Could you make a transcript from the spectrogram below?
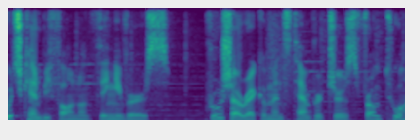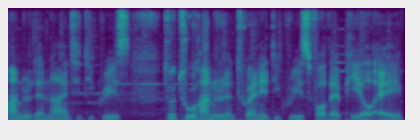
which can be found on Thingiverse. Prusa recommends temperatures from 290 degrees to 220 degrees for their PLA.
